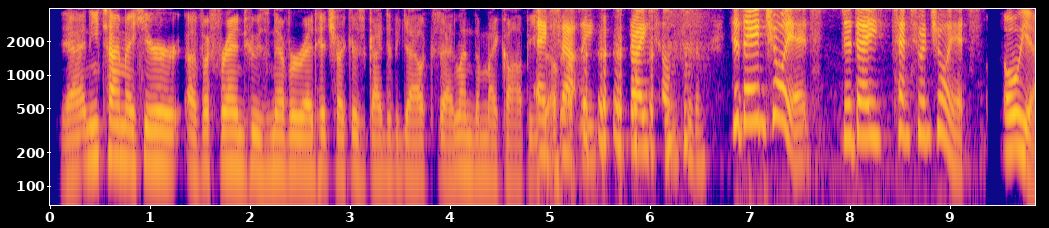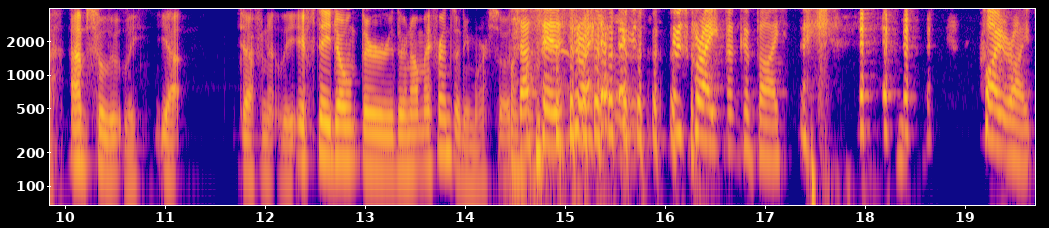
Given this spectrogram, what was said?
yeah, anytime I hear of a friend who's never read Hitchhiker's Guide to the Galaxy, I lend them my copy. So. Exactly, right onto them. Did they enjoy it? Did they tend to enjoy it? Oh yeah, absolutely. Yeah, definitely. If they don't, they're they're not my friends anymore. So that's it. That's right. it, was, it was great, but goodbye. Quite right.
